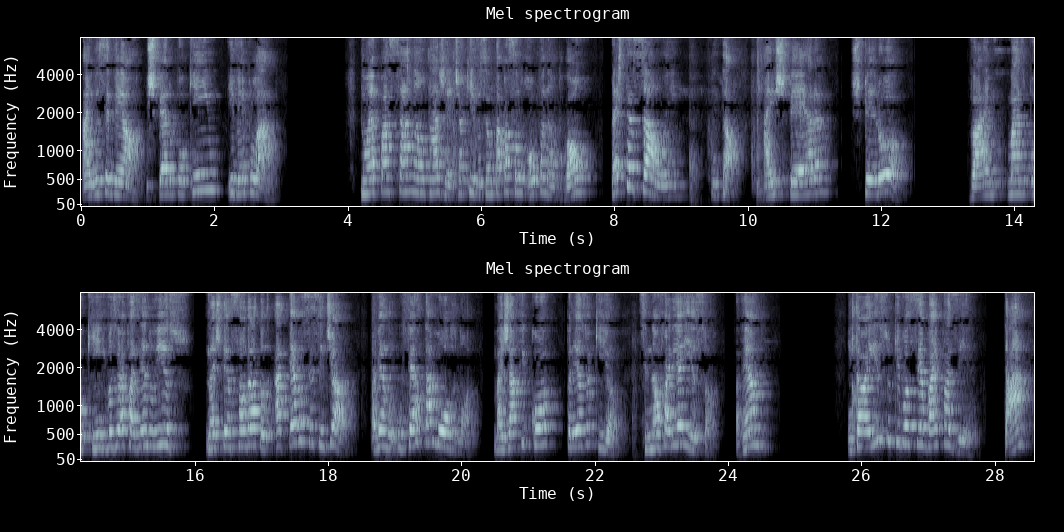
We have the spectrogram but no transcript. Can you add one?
Aí você vem, ó, espera um pouquinho e vem pro lado. Não é passar não, tá, gente? Aqui, você não tá passando roupa não, tá bom? Presta atenção, hein? Então, aí espera, esperou, vai mais um pouquinho e você vai fazendo isso na extensão dela toda. Até você sentir, ó, tá vendo? O ferro tá morno, ó, mas já ficou preso aqui, ó. Senão faria isso, ó. Tá vendo? Então, é isso que você vai fazer, tá?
